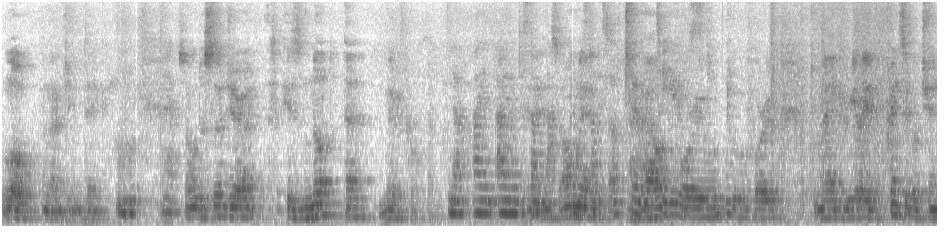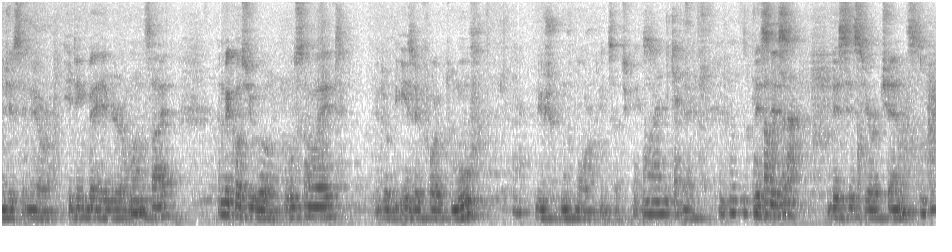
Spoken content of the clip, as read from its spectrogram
low energy intake. mhm. Yeah. So the surgery is not a miracle. No, I, Yeah, that. it's only understand it's sort of To help to use. for you to for you to make really principal changes in your eating behavior on one Mhm. side, and because you will lose some weight, it will be easier for you to move. Yeah. You should move more in such case. more energetic. Yeah. Mhm, This is- This is your chance. Mhm.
